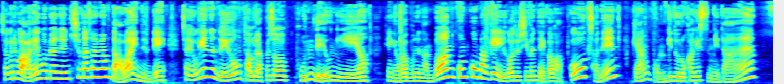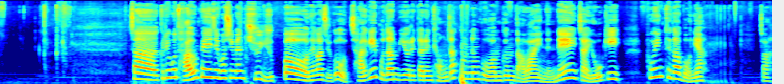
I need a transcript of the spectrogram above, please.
자, 그리고 아래 보면은 추가 설명 나와 있는데, 자, 여기 있는 내용 다 우리 앞에서 본 내용이에요. 그냥 여러분은 한번 꼼꼼하게 읽어주시면 될 것 같고, 저는 그냥 넘기도록 하겠습니다. 자, 그리고 다음 페이지 보시면 주 6번 해가지고 자기 부담 비율에 따른 경작 불능 보험금 나와 있는데, 자, 여기 포인트가 뭐냐? 자,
